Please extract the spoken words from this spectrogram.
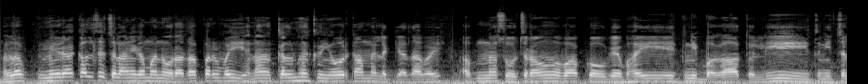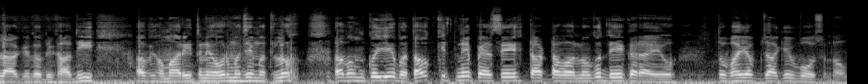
मतलब मेरा कल से चलाने का मन हो रहा था, पर वही है ना, कल मैं कहीं और काम में लग गया था भाई। अब मैं सोच रहा हूँ, अब आप कहोगे, भाई, इतनी भगा तो ली, इतनी चला के तो दिखा दी, अब हमारे इतने और मज़े मत लो। अब हमको ये बताओ, कितने पैसे टाटा वालों को दे कर आए हो? तो भाई, अब जाके वो सुनाओ।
